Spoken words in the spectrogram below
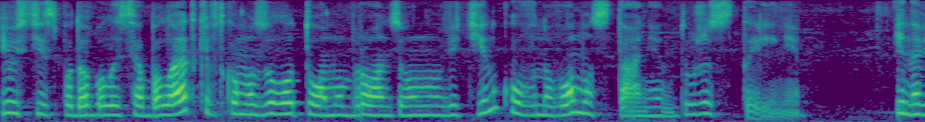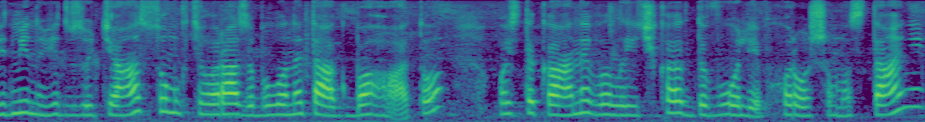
І ось ці сподобалися балетки в такому золотому бронзовому відтінку в новому стані, дуже стильні. І на відміну від взуття, сумок цього разу було не так багато. Ось така невеличка, доволі в хорошому стані.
